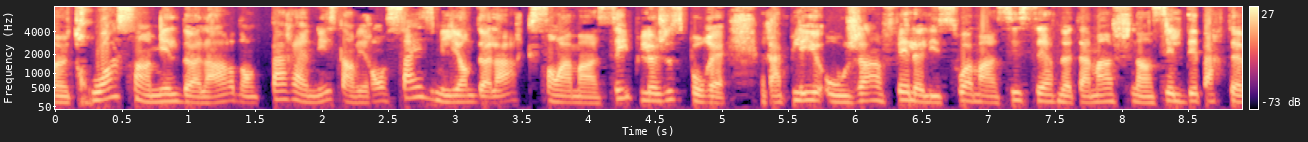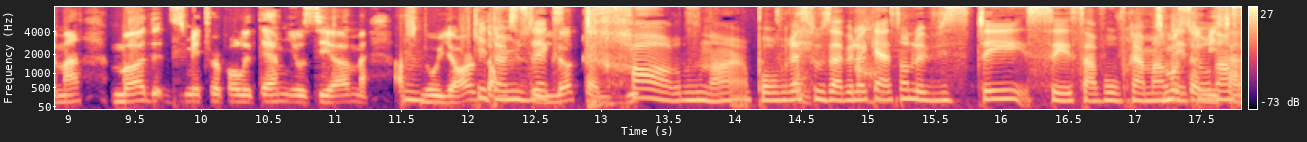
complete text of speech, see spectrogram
un 300 000 dollars. Donc, par année, c'est environ 16 millions de dollars qui sont amassés. Puis là, juste pour euh, rappeler aux gens, en fait, là, les sous amassés servent notamment à financer le département mode du Metropolitan Museum of New York. Mm. Qui est Donc, un musée là extraordinaire. Pour vrai, Hey. si vous avez l'occasion de le visiter, c'est ça vaut vraiment Dis-moi, le c'est un détour de mes dans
